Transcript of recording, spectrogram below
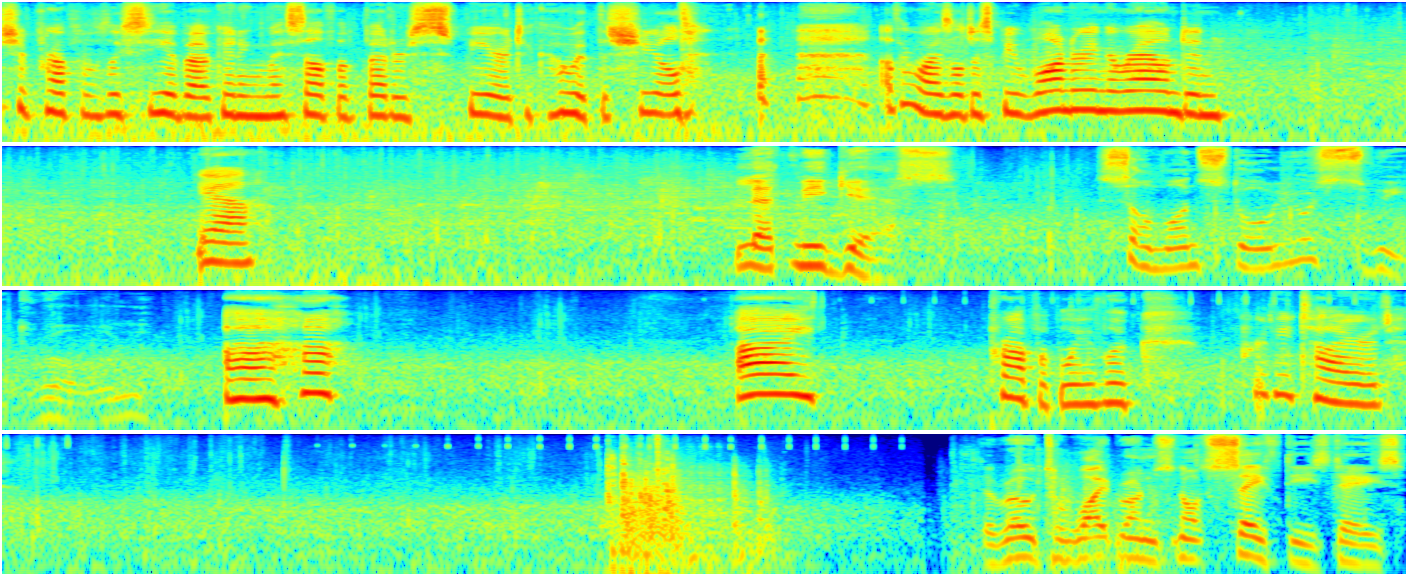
Should probably see about getting myself a better spear to go with the shield. Otherwise I'll just be wandering around and... Yeah. Let me guess. Someone stole your sweet roll. Uh-huh. I probably look pretty tired. The road to Whiterun's not safe these days.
